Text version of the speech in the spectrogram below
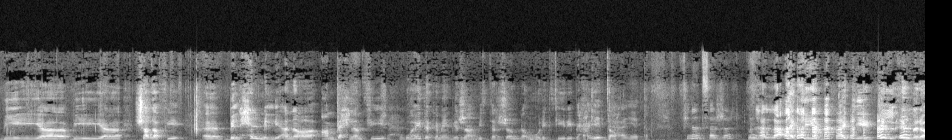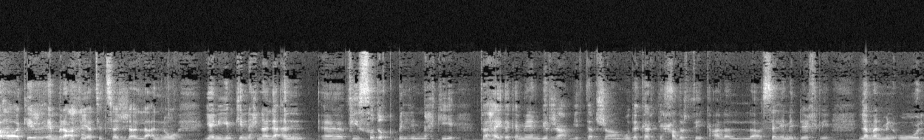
بشغفي آه، بالحلم اللي أنا عم بحلم فيه. وهيدا كمان بيرجع بيترجم لأمور كثيرة بحياتها. أكيد بحياتها. فينا نسجل؟ من هلأ؟ أكيد أكيد. كل امرأة كل امرأة فيها تتسجل. لأنه يعني يمكن نحن لأن آه، في صدق باللي بنحكيه. فهيدا كمان بيرجع بيترجم. وذكرتي حضرتك على السلام الداخلي. لما بنقول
